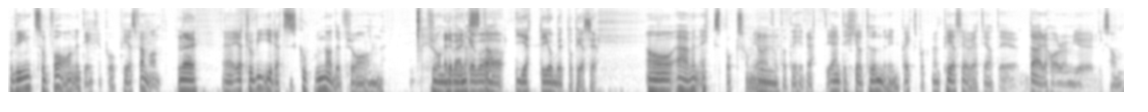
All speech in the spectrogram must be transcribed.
Och det är inte så vanligt egentligen på PS5. nej. Eh, jag tror vi är rätt skonade från från Men det verkar mesta. vara jättejobbigt på PC. Ja, även Xbox om jag har Mm. fattat det rätt. Jag är inte helt hundra inne på Xbox, men PC vet jag att det är, där har de ju liksom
